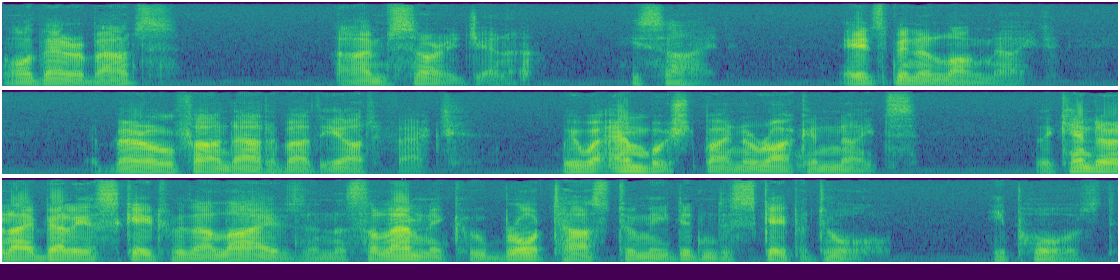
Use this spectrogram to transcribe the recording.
or thereabouts. I'm sorry, Jenna. He sighed. It's been a long night. Beryl found out about the artifact. We were ambushed by Nerakan knights. The Kender and I barely escaped with our lives, and the Solamnic who brought Tas to me didn't escape at all. He paused,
